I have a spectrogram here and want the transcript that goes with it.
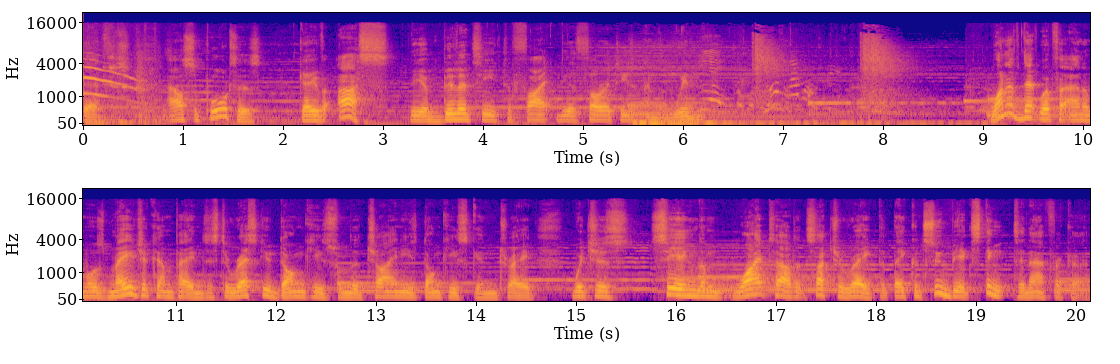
deaths. Our supporters gave us the ability to fight the authorities and win. One of Network for Animals' major campaigns is to rescue donkeys from the Chinese donkey skin trade, which is seeing them wiped out at such a rate that they could soon be extinct in Africa.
